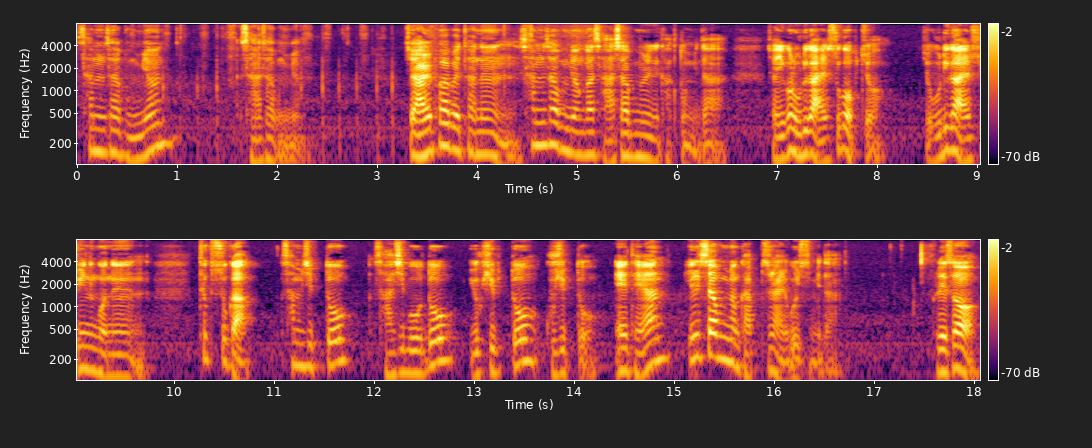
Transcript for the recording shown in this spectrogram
3, 4분면, 4, 4분면. 자, 알파 베타는 3, 4분면과 4, 4분면의 각도입니다. 자, 이걸 우리가 알 수가 없죠. 자, 우리가 알 수 있는 거는 특수각 30도, 45도, 60도, 90도에 대한 1, 4분면 값을 알고 있습니다. 그래서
